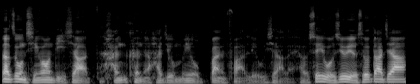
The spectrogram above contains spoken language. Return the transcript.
那这种情况底下，很可能它就没有办法留下来。好，所以我就有时候大家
